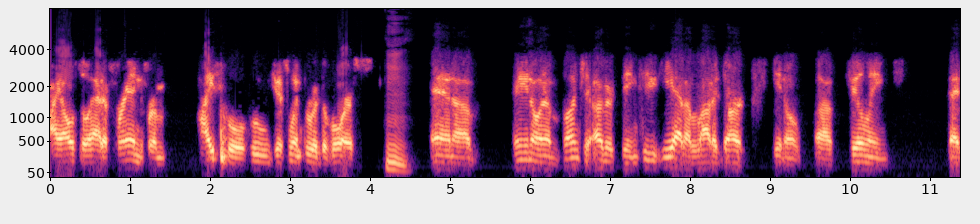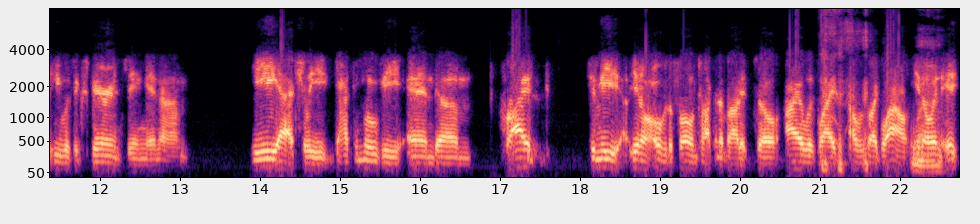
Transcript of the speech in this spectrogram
I also had a friend from high school who just went through a divorce hmm. and, uh, and, you know, and a bunch of other things. He, he had a lot of dark, you know, uh, feelings that he was experiencing. And, um, he actually got the movie and, um, cried to me, you know, over the phone talking about it. So I was like, I was like, wow, you wow. know, and it,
